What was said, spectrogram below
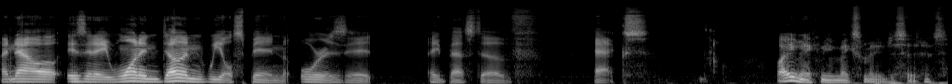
And now, is it a one and done wheel spin, or is it a best of X? Why are you making me make so many decisions?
